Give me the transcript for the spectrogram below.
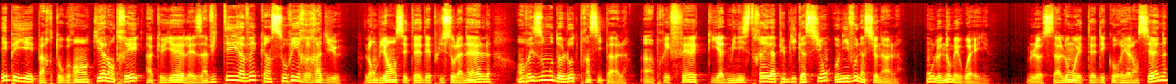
et payé par Togrand qui à l'entrée accueillait les invités avec un sourire radieux. L'ambiance était des plus solennelles en raison de l'hôte principal, un préfet qui administrait la publication au niveau national. On le nommait Wei. Le salon était décoré à l'ancienne,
